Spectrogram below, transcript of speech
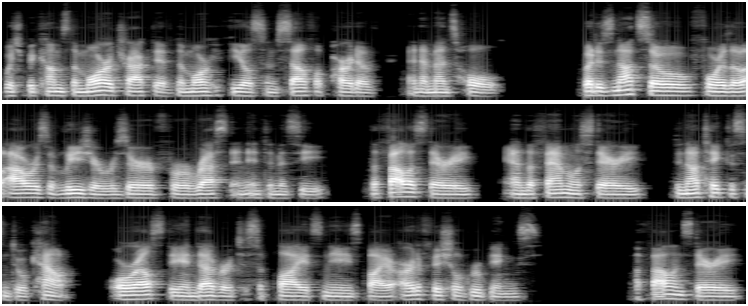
which becomes the more attractive the more he feels himself a part of an immense whole. But it is not so for the hours of leisure reserved for rest and intimacy. The phalanstery and the familistery do not take this into account, or else they endeavor to supply its needs by artificial groupings. A phalanstery,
